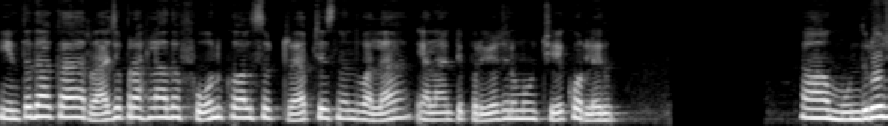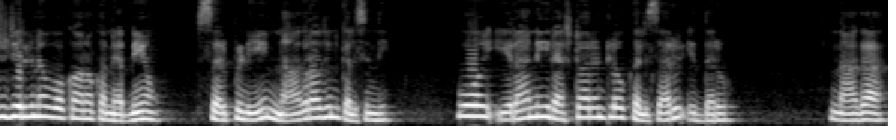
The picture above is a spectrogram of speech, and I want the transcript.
ఇంతదాకా రాజప్రహ్లాద ఫోన్ కాల్స్ ట్రాప్ చేసినందువల్ల ఎలాంటి ప్రయోజనమూ చేకూరలేదు. ఆ ముందు రోజు జరిగిన ఒకనొక నిర్ణయం. సర్పిణి నాగరాజుని కలిసింది. ఓ ఇరానీ రెస్టారెంట్లో కలిశారు ఇద్దరు. నాగా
